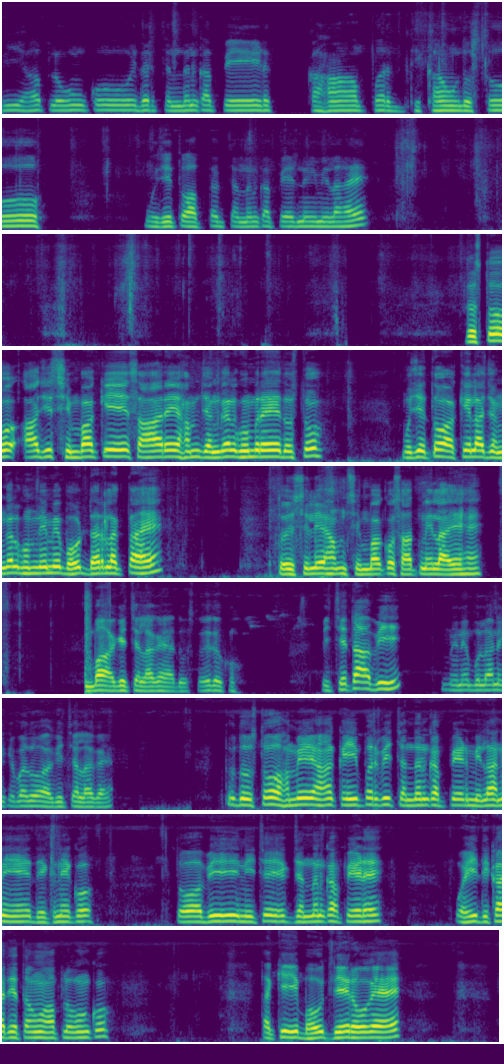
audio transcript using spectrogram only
भी आप लोगों को इधर चंदन का पेड़ कहाँ पर दिखाऊँ दोस्तों? मुझे तो अब तक चंदन का पेड़ नहीं मिला है। दोस्तों, आज इस सिम्बा के सहारे हम जंगल घूम रहे हैं दोस्तों। मुझे तो अकेला जंगल घूमने में बहुत डर लगता है तो इसलिए हम सिम्बा को साथ में लाए हैं। सिम्बा आगे चला गया दोस्तों, ये देखो। पीछे था अभी। ही मैंने बुलाने के बाद वो आगे चला गया। तो दोस्तों, हमें यहाँ कहीं पर भी चंदन का पेड़ मिला नहीं है देखने को। तो अभी नीचे एक चंदन का पेड़ है, वही दिखा देता हूँ आप लोगों को, ताकि बहुत देर हो गया है।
